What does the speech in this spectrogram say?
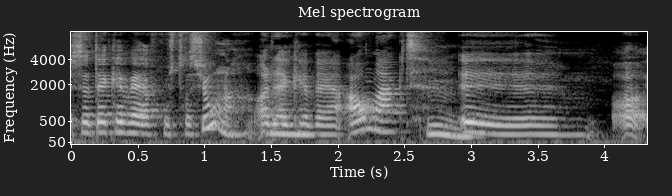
så der kan være frustrationer, og der kan være afmagt, Mm. øh, og,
